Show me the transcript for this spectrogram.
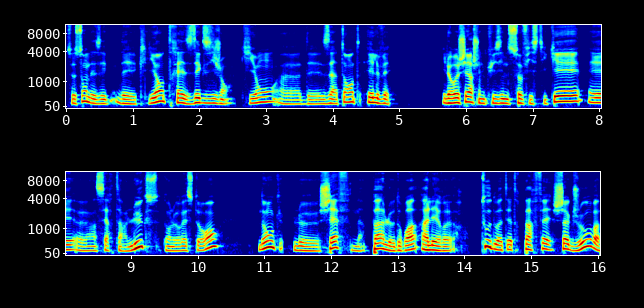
ce sont des, clients très exigeants, qui ont euh, des attentes élevées. Ils recherchent une cuisine sophistiquée et euh, un certain luxe dans le restaurant, donc le chef n'a pas le droit à l'erreur. Tout doit être parfait chaque jour,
